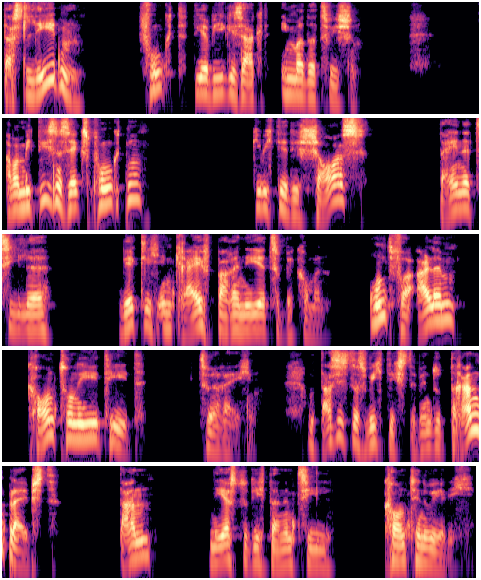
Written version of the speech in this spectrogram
Das Leben funkt dir, wie gesagt, immer dazwischen. Aber mit diesen sechs Punkten gebe ich dir die Chance, deine Ziele wirklich in greifbare Nähe zu bekommen und vor allem Kontinuität zu erreichen. Und das ist das Wichtigste. Wenn du dran bleibst, dann näherst du dich deinem Ziel kontinuierlich.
